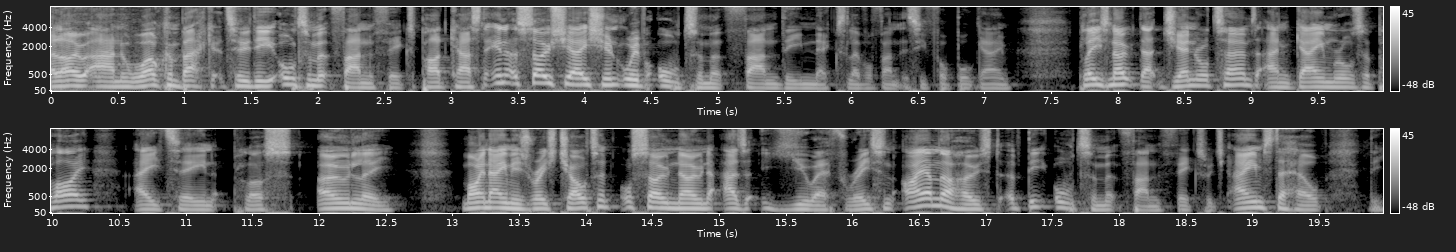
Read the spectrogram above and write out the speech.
Hello and welcome back to the Ultimate Fan Fix podcast in association with Ultimate Fan, the next level fantasy football game. Please note that general terms and game rules apply, 18 plus only. My name is Reece Charlton, also known as UF Reece, and I am the host of the Ultimate Fan Fix, which aims to help the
